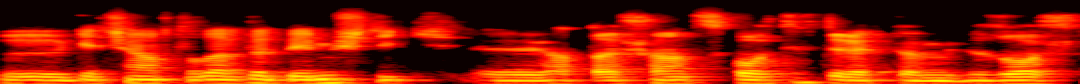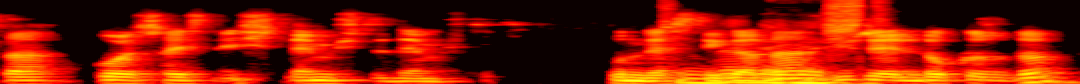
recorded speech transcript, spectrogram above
Ee, geçen haftalarda demiştik. Ee, hatta şu an sportif direktör müydü? Zorç'la gol sayısını eşitlemişti demiştik. Bundesliga'da öne geçti. 159'du.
